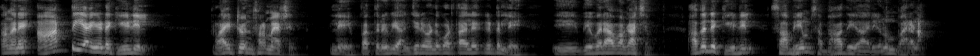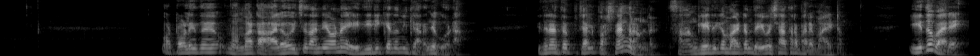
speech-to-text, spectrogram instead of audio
അങ്ങനെ ആർ ടി ഐയുടെ കീഴിൽ റൈറ്റ് ടു ഇൻഫർമേഷൻ ഇല്ലേ? പത്ത് രൂപ അഞ്ച് രൂപ കൊണ്ട് കൊടുത്താൽ കിട്ടില്ലേ? ഈ വിവരാവകാശം. അതിന്റെ കീഴിൽ സഭയും സഭാധികാരികളും വരണം. മൊട്ടോളി ഇത് നന്നായിട്ട് ആലോചിച്ച് തന്നെയാണ് എഴുതിയിരിക്കുന്നത് എനിക്ക് അറിഞ്ഞുകൂടാ. ഇതിനകത്ത് ചില പ്രശ്നങ്ങളുണ്ട്. സാങ്കേതികമായിട്ടും ദൈവശാസ്ത്രപരമായിട്ടും. ഇതുവരെ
